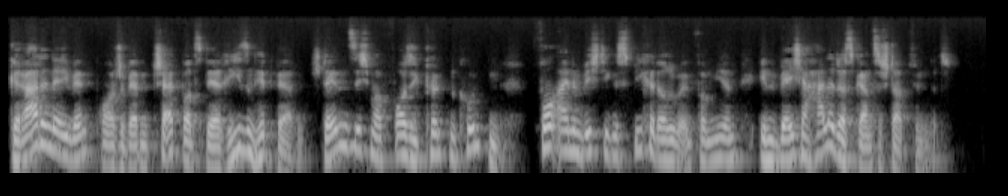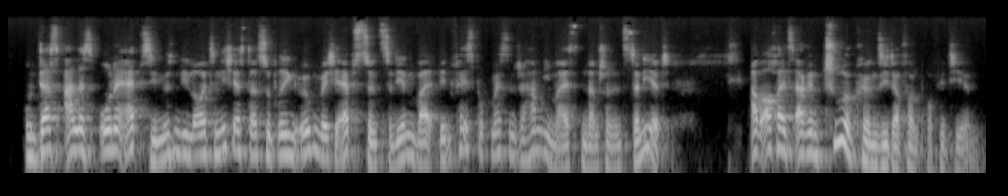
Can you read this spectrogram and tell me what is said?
Gerade in der Eventbranche werden Chatbots der Riesenhit werden. Stellen Sie sich mal vor, Sie könnten Kunden vor einem wichtigen Speaker darüber informieren, in welcher Halle das Ganze stattfindet. Und das alles ohne App. Sie müssen die Leute nicht erst dazu bringen, irgendwelche Apps zu installieren, weil den Facebook Messenger haben die meisten dann schon installiert. Aber auch als Agentur können Sie davon profitieren.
